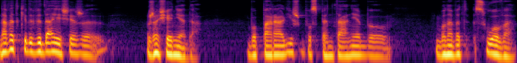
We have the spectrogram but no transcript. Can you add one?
Nawet kiedy wydaje się, że, że się nie da, bo paraliż, bo spętanie, bo, bo nawet słowa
